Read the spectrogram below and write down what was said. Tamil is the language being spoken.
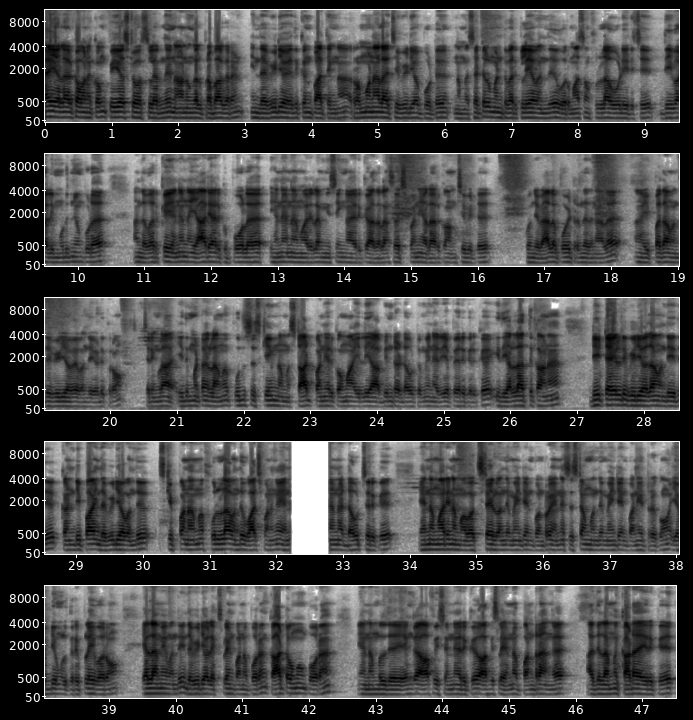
ஹாய் எல்லாருக்கும் வணக்கம். பிஎஸ் ஸ்டோர்ஸ்லேருந்து நான் உங்கள் பிரபாகரன். இந்த வீடியோ எதுக்குன்னு பார்த்தீங்கன்னா ரொம்ப நாள் ஆச்சு வீடியோ போட்டு. நம்ம செட்டில்மெண்ட் ஒர்க்லேயே வந்து ஒரு மாதம் ஃபுல்லாக ஓடிடுச்சு. தீபாவளி முடிஞ்சும் கூட அந்த ஒர்க்கு என்னென்ன யார் யாருக்கு போகல என்னென்ன மாதிரிலாம் மிஸ்ஸிங் ஆகிருக்கு அதெல்லாம் சர்ச் பண்ணி எல்லாருக்கும் அமுச்சு விட்டு கொஞ்சம் வேலை போயிட்டு இருந்ததுனால இப்போ தான் வந்து வீடியோவே வந்து எடுக்கிறோம். சரிங்களா? இது மட்டும் இல்லாமல் புதுசு ஸ்கீம் நம்ம ஸ்டார்ட் பண்ணியிருக்கோமா இல்லையா அப்படின்ற டவுட்டுமே நிறைய பேருக்கு இருக்குது இது எல்லாத்துக்கான டீட்டெயில்டு வீடியோ தான் வந்து இது. கண்டிப்பாக இந்த வீடியோ வந்து ஸ்கிப் பண்ணாமல் ஃபுல்லாக வந்து வாட்ச் பண்ணுங்கள் என்னென்ன டவுட்ஸ் இருக்குது என்ன மாதிரி நம்ம ஒர்க் ஸ்டைல் வந்து மெயின்டைன் பண்ணுறோம் என்ன சிஸ்டம் வந்து மெயின்டைன் பண்ணிகிட்ருக்கோம் எப்படி உங்களுக்கு ரிப்ளை வரும் எல்லாமே வந்து இந்த வீடியோவில் எக்ஸ்பிளைன் பண்ண போகிறேன் காட்டவும் போகிறேன் என் நம்மளது எங்கே ஆஃபீஸ் என்ன இருக்குது ஆஃபீஸில் என்ன பண்ணுறாங்க அது இல்லாமல் கடை இருக்குது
